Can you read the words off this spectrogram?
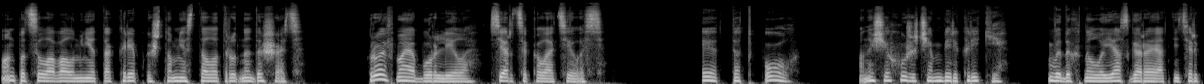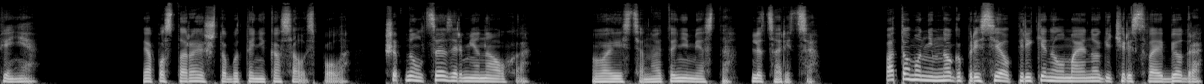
он поцеловал меня так крепко, что мне стало трудно дышать. Кровь моя бурлила, сердце колотилось. «Этот пол, он еще хуже, чем берег реки», — выдохнула я, сгорая от нетерпения. «Я постараюсь, чтобы ты не касалась пола», — шепнул Цезарь мне на ухо. «Воистину, это не место для царицы». Потом он немного присел, перекинул мои ноги через свои бедра,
